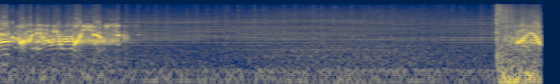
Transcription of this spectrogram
attack from enemy warships. Fire.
